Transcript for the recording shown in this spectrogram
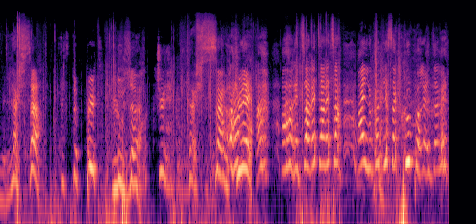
Mais lâche ça Fils de pute Loser. Enculé Lâche ça, enculé. Ah, ah, arrête ça, arrête ça, arrête ça. Ah, le papier ça coupe, arrête, arrête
